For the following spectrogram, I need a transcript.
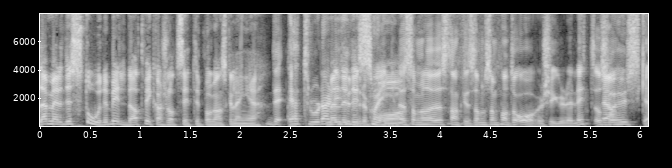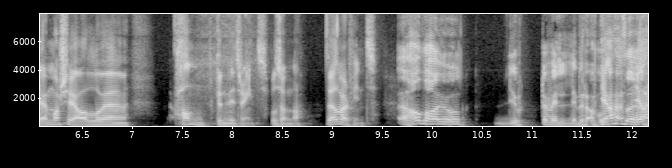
Det er mer det store bildet at vi ikke har slått City på ganske lenge. det. Jeg tror det er Men de de 100 små- poengene som det snakkes om, som på en måte overskygger det litt. Og så Ja. husker jeg Marcial. han kunne vi trengt på søndag. Det hadde vært fint. Han har jo gjort det veldig bra mot Ja, ja,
